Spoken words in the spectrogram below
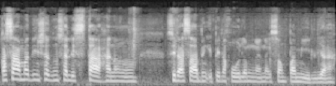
kasama din siya dun sa listahan ng sinasabing ipinakulam nga na isang pamilya.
